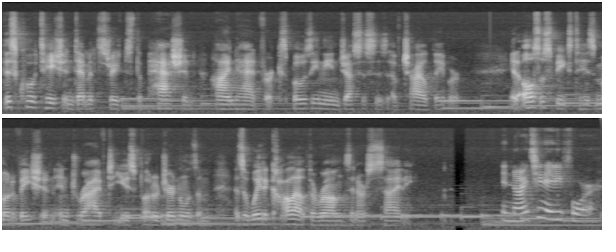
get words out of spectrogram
This quotation demonstrates the passion Hine had for exposing the injustices of child labor. It also speaks to his motivation and drive to use photojournalism as a way to call out the wrongs in our society. In 1984,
